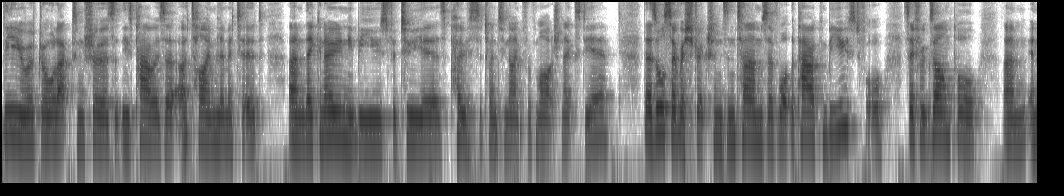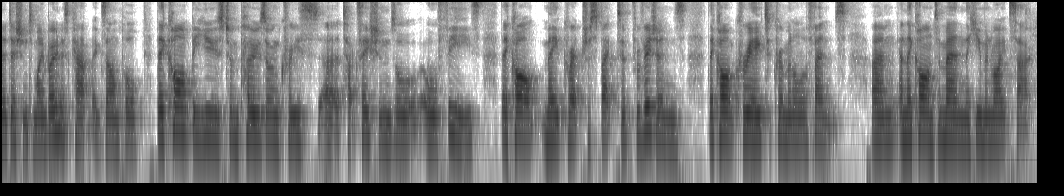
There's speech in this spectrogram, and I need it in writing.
the EU Withdrawal Act ensures that these powers are, are time limited. Um, they can only be used for two years post the 29th of March next year. There's also restrictions in terms of what the power can be used for. So, for example, um, in addition to my bonus cap example, they can't be used to impose or increase uh, taxations or, or fees. They can't make retrospective provisions. They can't create a criminal offence. Um, and they can't amend the Human Rights Act.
